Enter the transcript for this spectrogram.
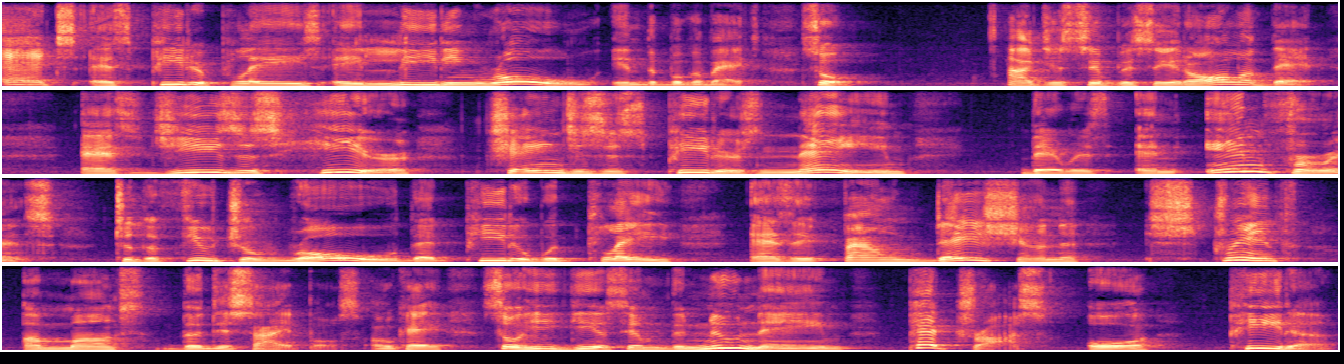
Acts as Peter plays a leading role in the book of Acts. So I just simply said all of that. As Jesus here changes his Peter's name, there is an inference to the future role that Peter would play as a foundation strength amongst the disciples. Okay, so he gives him the new name Petros or Peter,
